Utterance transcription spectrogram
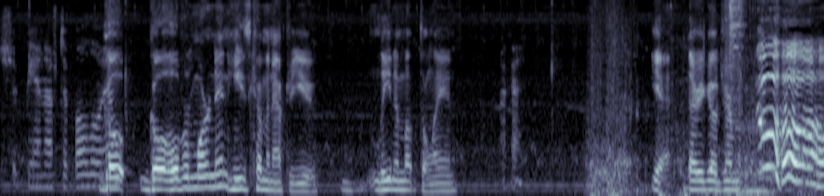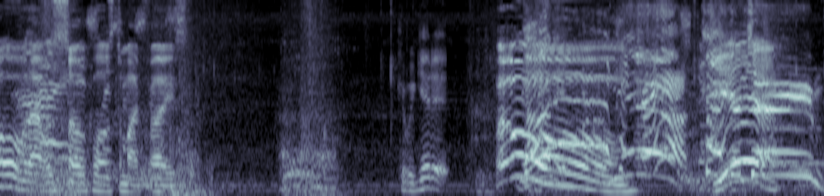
Should be enough to bola him. Go, go over Morton. He's coming after you. Lead him up to land. Okay. Yeah, there you go, German. Oh, that was so close nice, to my face. Can we get it? Oh! Yeah, Yeah! team!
